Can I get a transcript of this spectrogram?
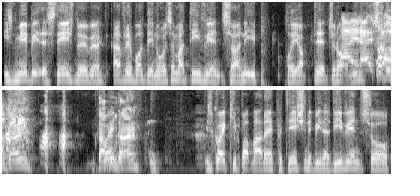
he's maybe at the stage now where everybody knows I'm a deviant, so I need to play up to it. Do you know what I mean? that's Double what down. Double down. He's got to keep up that reputation of being a deviant. So,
